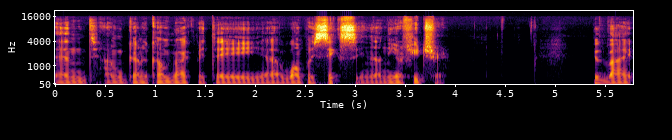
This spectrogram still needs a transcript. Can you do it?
and I'm gonna come back with a uh, 1.6 in the near future. Goodbye.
